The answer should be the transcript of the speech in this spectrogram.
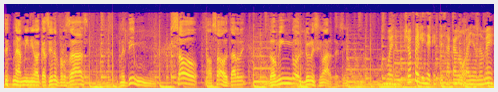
de unas mini vacaciones forzadas, metí sábado, no, sábado de tarde, domingo, lunes y martes. ¿sí? Bueno, yo feliz de que estés acá acompañándome.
